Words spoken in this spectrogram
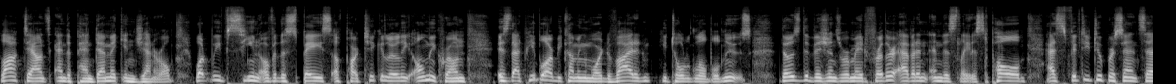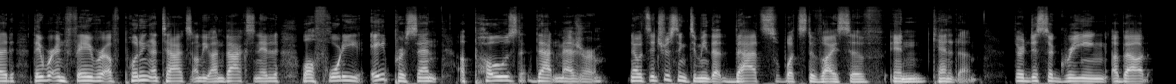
lockdowns, and the pandemic in general. What we've seen over the space of particularly Omicron is that people are becoming more divided, he told Global News. Those divisions were made further evident in this latest poll, as 52% said they were in favor of putting a tax on the unvaccinated, while 48% opposed that measure. Now, it's interesting to me that that's what's divisive in Canada. They're disagreeing about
